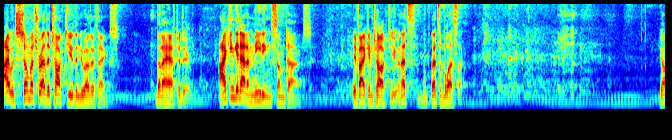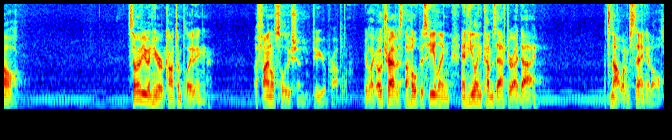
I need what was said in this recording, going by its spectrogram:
I would so much rather talk to you than do other things that I have to do. I can get out of meetings sometimes if I can talk to you, and that's, that's a blessing. Y'all, some of you in here are contemplating a final solution to your problem. You're like, oh, Travis, the hope is healing, and healing comes after I die. That's not what I'm saying at all.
